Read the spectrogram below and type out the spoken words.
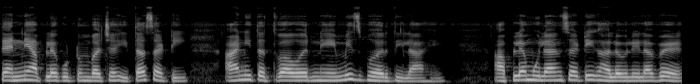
त्यांनी आपल्या कुटुंबाच्या हितासाठी आणि तत्वावर नेहमीच भर दिला आहे. आपल्या मुलांसाठी घालवलेला वेळ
